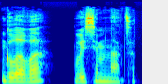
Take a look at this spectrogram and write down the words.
Глава 18.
